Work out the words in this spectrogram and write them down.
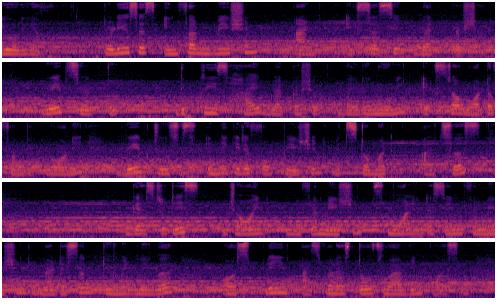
urea. Reduces inflammation and excessive blood pressure. Grapes help to decrease high blood pressure by removing extra water from the body. Grape juice is indicated for patients with stomach ulcers, gastritis, joint inflammation, small intestine inflammation, rheumatism, tumid liver, or spleen, as well as those who have been poisoned.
